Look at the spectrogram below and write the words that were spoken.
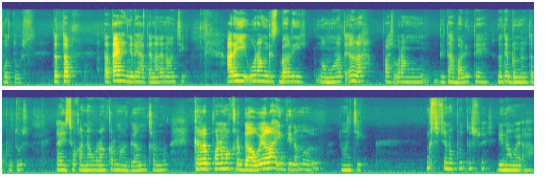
putus. Tetep teteh nyeri hati nanti cik hari orang geus balik ngomong teh lah pas orang ditah balik teh nanti bener teh putus. Kayak sukana orang keur magang karena keur pona mah keur gawe lah intina mah. Noncik geus cenah putus weh dina WA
